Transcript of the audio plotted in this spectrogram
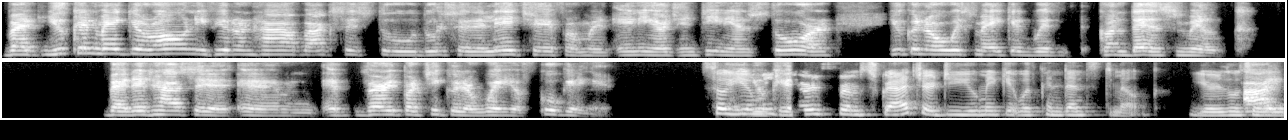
But you can make your own if you don't have access to dulce de leche from an, any Argentinian store. You can always make it with condensed milk but it has a um, a very particular way of cooking it. So you you make can- yours from scratch or do you make it with condensed milk? Your dulce de I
